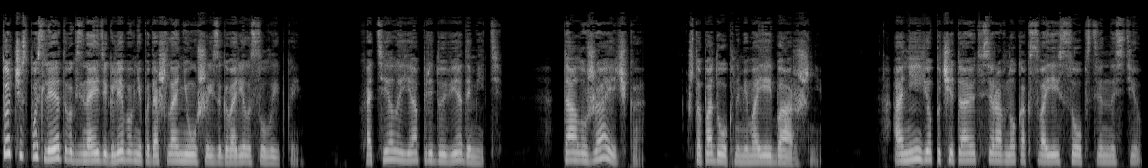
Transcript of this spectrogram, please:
Тотчас после этого к Зинаиде Глебовне подошла Нюша и заговорила с улыбкой. Хотела я предуведомить. Та лужаечка, что под окнами моей барышни, они ее почитают все равно как своей собственностью.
